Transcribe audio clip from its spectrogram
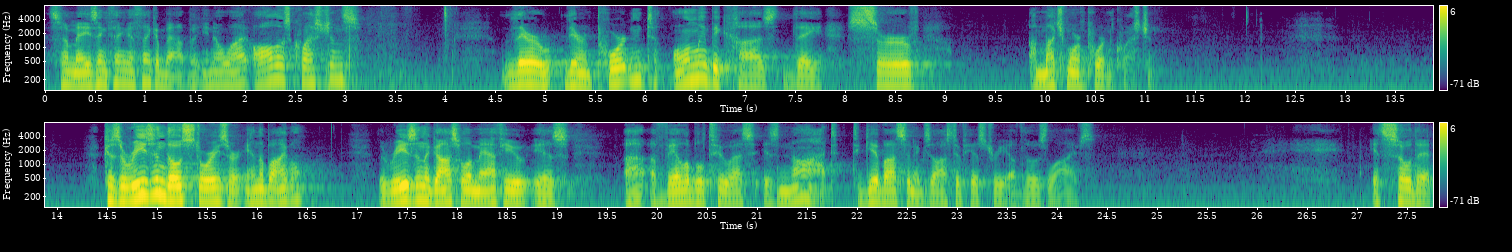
It's an amazing thing to think about, but you know what? All those questions, they're, they're important only because they serve a much more important question. Because the reason those stories are in the Bible, the reason the Gospel of Matthew is uh, available to us is not to give us an exhaustive history of those lives. It's so that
